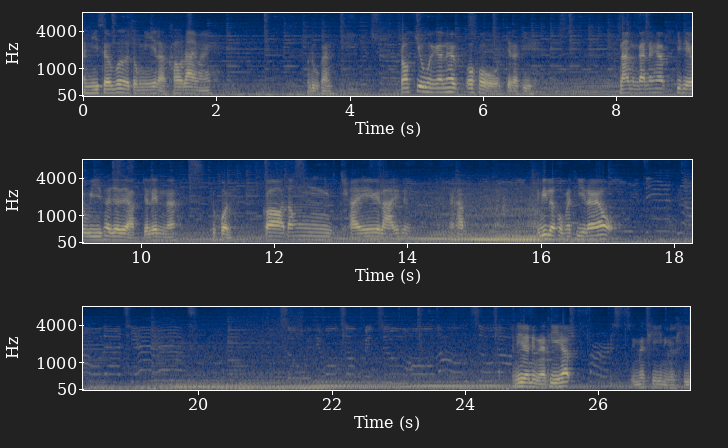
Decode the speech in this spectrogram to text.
อันนี้เซิร์ฟเวอร์ตรงนี้แหละเข้าได้ไหม มาดูกัน รอคิวเหมือนกันครับ โอ้โหเจ็ดนาที นานเหมือนกันนะครับ GTV ถ้าจะอยากจะเล่นนะ ทุกคน ก็ต้องใช้เวลานิดนึง นะครับอันนี้เหลือ 6 นาทีแล้ว อันนี้เหลือหนึ่งนาทีครับหนึ่งนาทีหนึ่งนาที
